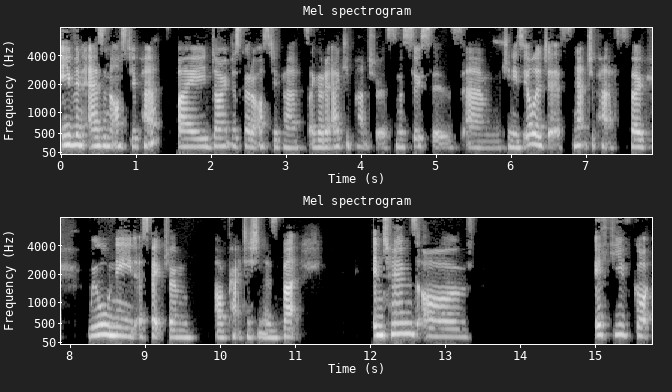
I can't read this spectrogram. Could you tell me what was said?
even as an osteopath, I don't just go to osteopaths. I go to acupuncturists, masseuses, um, kinesiologists, naturopaths. So we all need a spectrum of practitioners. But in terms of if you've got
